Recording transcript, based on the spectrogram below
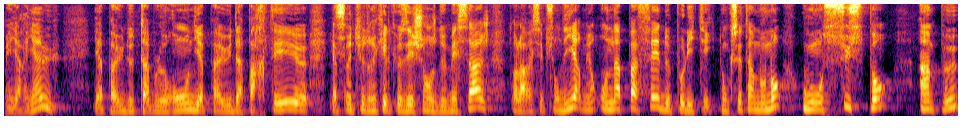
Mais il n'y a rien eu. Il n'y a pas eu de table ronde, il n'y a pas eu d'aparté, euh, il y a peut-être eu quelques échanges de messages dans la réception d'hier, mais on n'a pas fait de politique. Donc c'est un moment où on suspend un peu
